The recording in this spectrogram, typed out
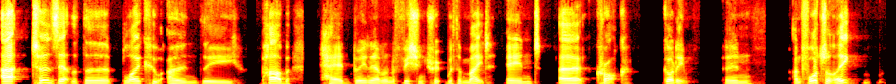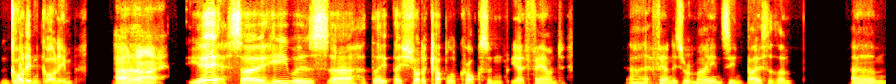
Uh, turns out that the bloke who owned the pub had been out on a fishing trip with a mate and a croc got him. And unfortunately, got him, got him. Oh, um, no. Yeah, so he was. Uh, they they shot a couple of crocs and you know, found uh, found his remains in both of them, um,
